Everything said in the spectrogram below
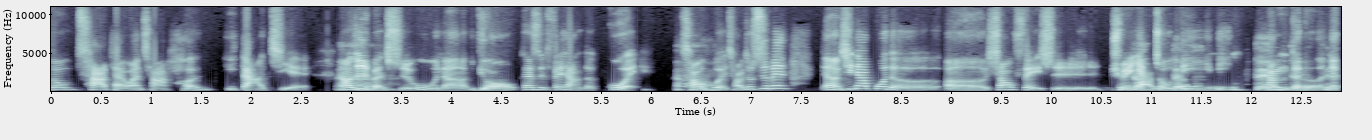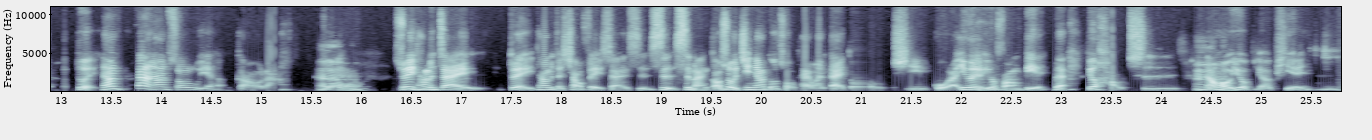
都差台湾差很一大截，然后日本食物呢有，但是非常的贵，超贵超。就这边呃，新加坡的呃消费是全亚洲第一名，对他们的那对，然后当然他们收入也很高啦，嗯，所以他们在对他们的消费实在是是是蛮高，所以我尽量都从台湾带东西过来，因为又方便，不又好吃，然后又比较便宜。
